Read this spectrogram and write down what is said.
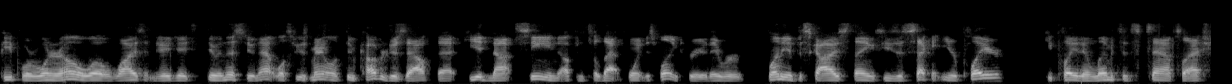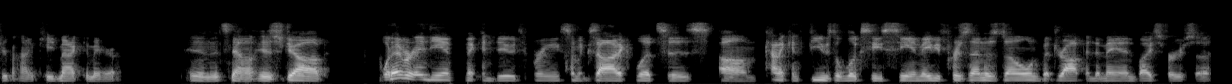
People were wondering, oh, well, why isn't JJ doing this, doing that? Well, it's because Maryland threw coverages out that he had not seen up until that point in his playing career. They were plenty of disguised things. He's a second year player. He played in limited snaps last year behind Cade McNamara. And it's now his job whatever Indiana can do to bring some exotic blitzes, um, kind of confuse the looks he's seeing, maybe present a zone but drop into man, vice versa.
